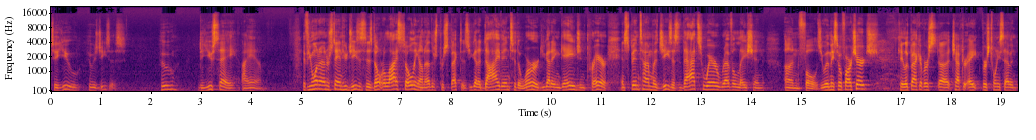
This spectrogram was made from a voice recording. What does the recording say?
to you, who is Jesus? Who do you say I am? If you want to understand who Jesus is, don't rely solely on others' perspectives. You got to dive into the Word. You got to engage in prayer and spend time with Jesus. That's where revelation unfolds. You with me so far, church? Okay, look back at verse uh, chapter eight, verse twenty-seven.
